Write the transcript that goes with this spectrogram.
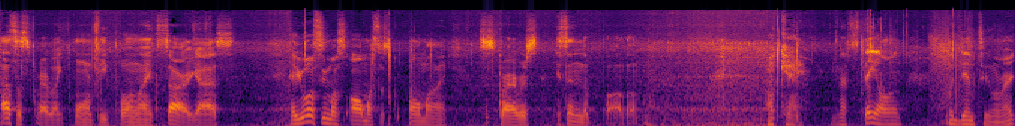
I'll subscribe like more people. And like, sorry guys. Hey, you want to see my all my all my subscribers? It's in the bottom. Okay, let's stay on with them too. All right.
